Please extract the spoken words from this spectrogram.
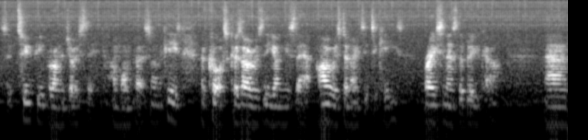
so two people on the joystick and one person on the keys. Of course, because I was the youngest there, I was demoted to keys, racing as the blue car. Um,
